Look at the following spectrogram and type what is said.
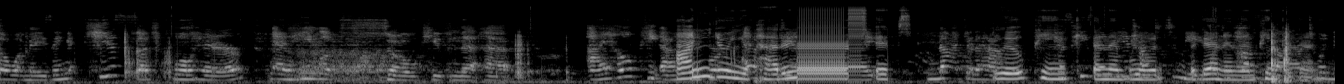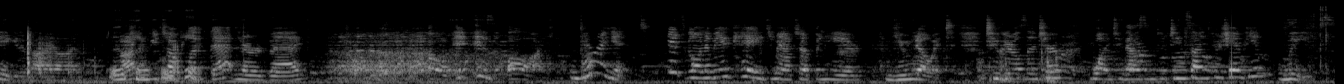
So amazing. He has such cool hair. And he looks so cute in that hat. I hope he asks I'm for doing a pattern. day. It's Not gonna happen. blue, pink, and then blue me again, and then pink ion to a again. Blue, Not pink, blue, pink. like that, nerd bag. Oh, it is odd. Bring it. It's going to be a cage match up in here. You know it. Two girls enter, one 2015 Science Fair champion leaves.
